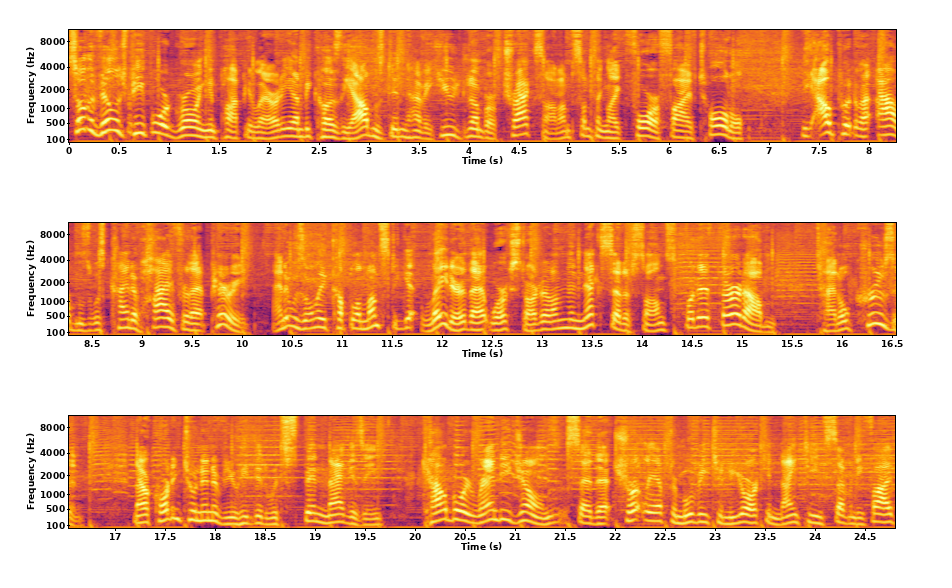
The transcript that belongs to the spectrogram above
So the Village People were growing in popularity, and because the albums didn't have a huge number of tracks on them, something like four or five total, the output of the albums was kind of high for that period. And it was only a couple of months to get later that work started on the next set of songs for their third album, titled Cruisin'. Now, according to an interview he did with Spin magazine, Cowboy Randy Jones said that shortly after moving to New York in 1975,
